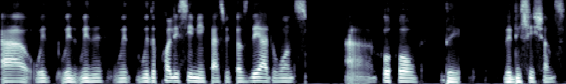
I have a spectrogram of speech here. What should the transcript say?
uh, with, with, with, with, with the policymakers because they are the ones uh, who hold the, the decisions.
